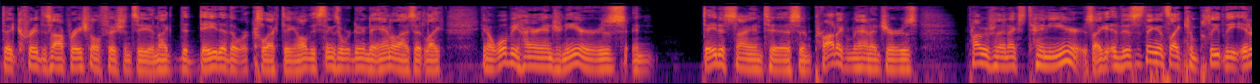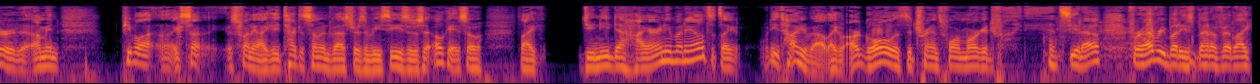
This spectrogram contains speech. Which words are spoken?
that create this operational efficiency and like the data that we're collecting, all these things that we're doing to analyze it. Like, you know, we'll be hiring engineers and data scientists and product managers probably for the next 10 years. Like this is thing that's like completely iterative. I mean, people like, it's funny. Like you talk to some investors and VCs and say, okay, so like, do you need to hire anybody else? It's like, what are you talking about? Like our goal is to transform mortgage finance, you know, for everybody's benefit. Like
